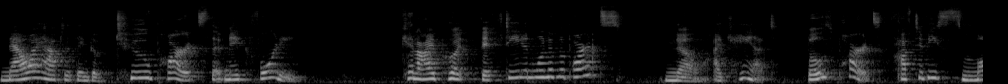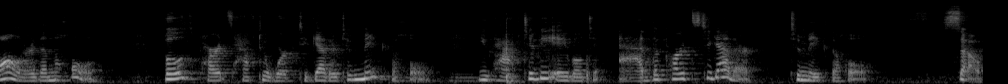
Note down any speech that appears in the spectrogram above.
Now I have to think of two parts that make 40. Can I put 50 in one of the parts? No, I can't. Both parts have to be smaller than the whole. Both parts have to work together to make the whole. You have to be able to add the parts together to make the whole. So,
